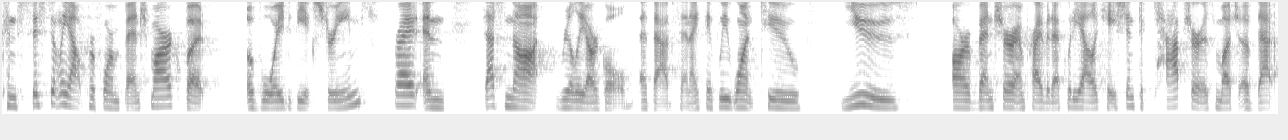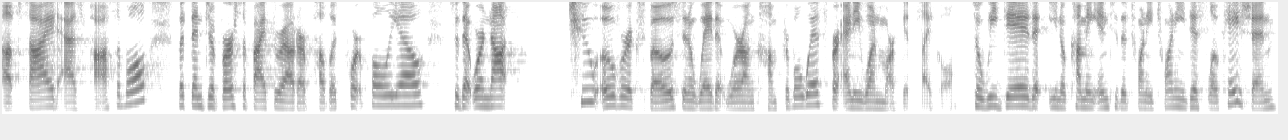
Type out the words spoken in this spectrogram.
consistently outperform benchmark, but avoid the extremes, right? And that's not really our goal at Babson. I think we want to use our venture and private equity allocation to capture as much of that upside as possible, but then diversify throughout our public portfolio so that we're not too overexposed in a way that we're uncomfortable with for any one market cycle. So we did, you know, coming into the 2020 dislocation,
